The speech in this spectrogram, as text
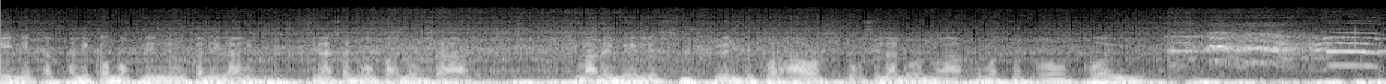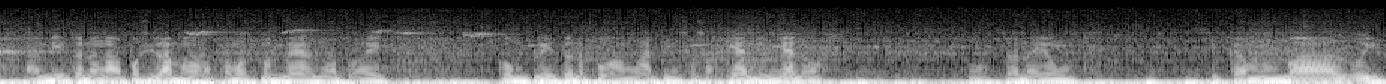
Init at alikabok din yung kanilang sinasagupa doon sa Maribelis 24 hours po sila doon mga kamutmut. Okoy! Andito na nga po sila mga kamutmut dahil nga po ay kumpleto na po ang ating sasakyan. Yan oh, oh sana yung si Kambal uy!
